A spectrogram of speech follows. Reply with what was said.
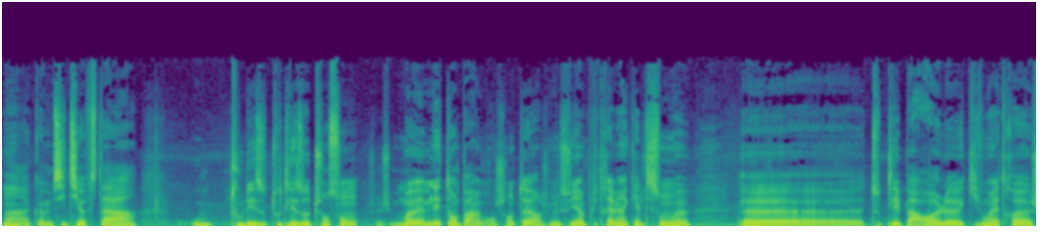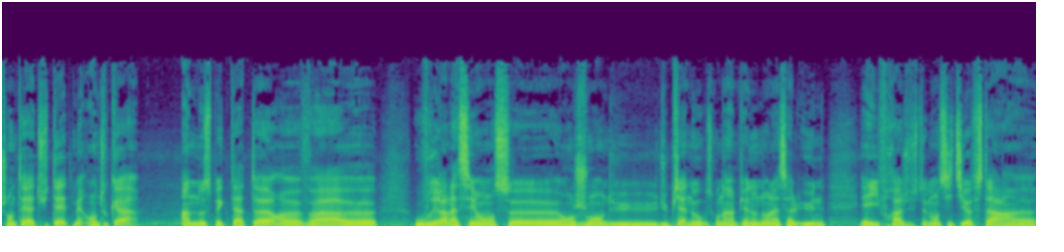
Mmh. Hein, comme City of Stars ou tous les, toutes les autres chansons. Moi-même n'étant pas un grand chanteur, je me souviens plus très bien quelles sont euh, euh, toutes les paroles euh, qui vont être chantées à tue-tête, mais en tout cas, un de nos spectateurs va ouvrir la séance en jouant du, piano, parce qu'on a un piano mmh. dans la salle 1, et il fera justement City of Stars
